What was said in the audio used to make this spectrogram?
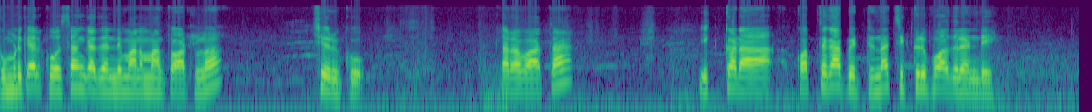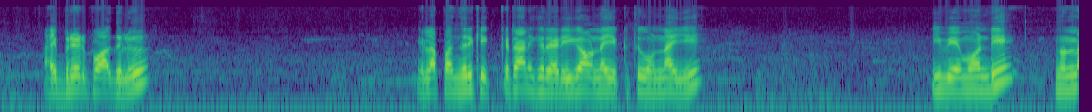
గుమ్మడికాయలు కోసాం కదండి మనం మన తోటలో. చెరుకు. తర్వాత ఇక్కడ కొత్తగా పెట్టిన చిక్కుడు పాదులండి. హైబ్రిడ్ పాదులు. ఇలా పందిరికి ఎక్కడానికి రెడీగా ఉన్నాయి ఎక్కుతూ ఉన్నాయి. ఇవేమో అండి నున్న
